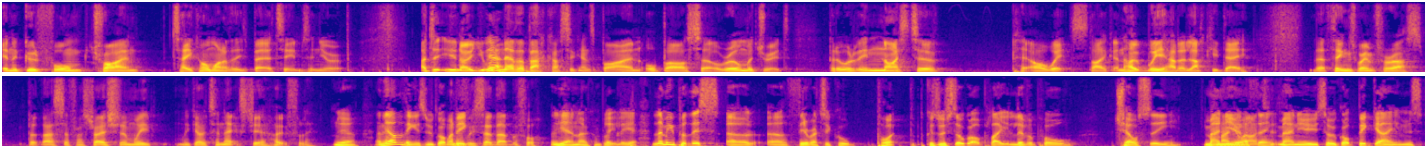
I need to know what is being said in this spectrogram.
in a good form try and take on one of these better teams in Europe. I do, you know, you would Yeah. never back us against Bayern or Barca or Real Madrid, but it would have been nice to pit our wits like and hope we had a lucky day that things went for us. But that's the frustration we, we go to next year, hopefully. Yeah. And the other thing is we've got When big. have we said that before? Yeah, no, completely. Yeah. Let me put this uh, uh, theoretical point because we've still got to play Liverpool, Chelsea, Man, Man U, I think, Man U. So we've got big games.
